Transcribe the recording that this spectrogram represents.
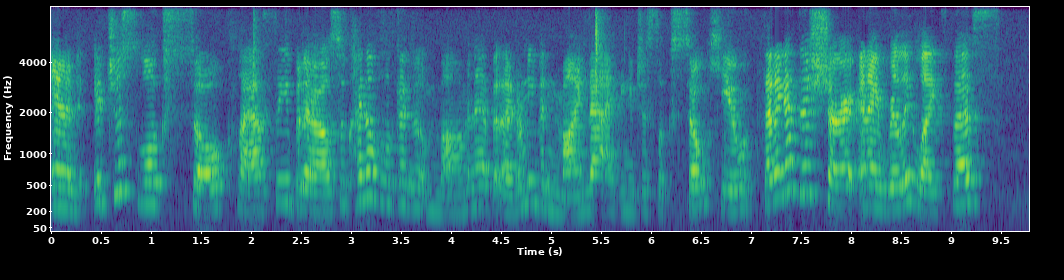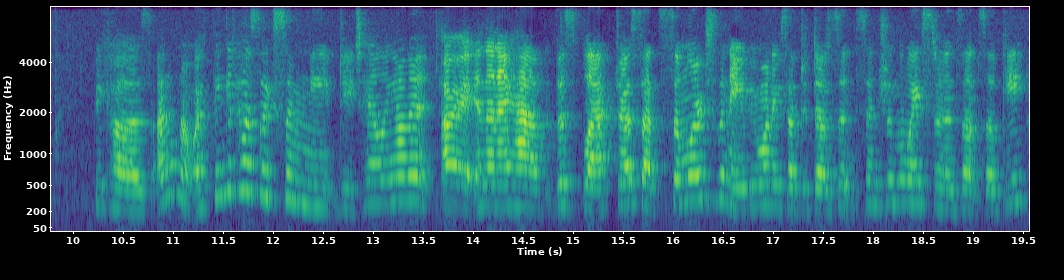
and it just looks so classy, but I also kind of look like a mom in it, but I don't even mind that. I think it just looks so cute. Then I got this shirt, and I really like this because, I don't know, I think it has like some neat detailing on it. Alright, and then I have this black dress that's similar to the navy one, except it doesn't cinch in the waist and it's not silky,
